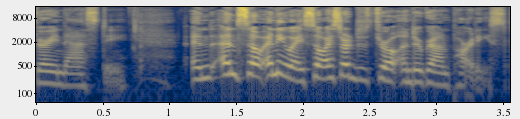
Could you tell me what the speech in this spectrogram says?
very nasty. And, and so anyway, so I started to throw underground parties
